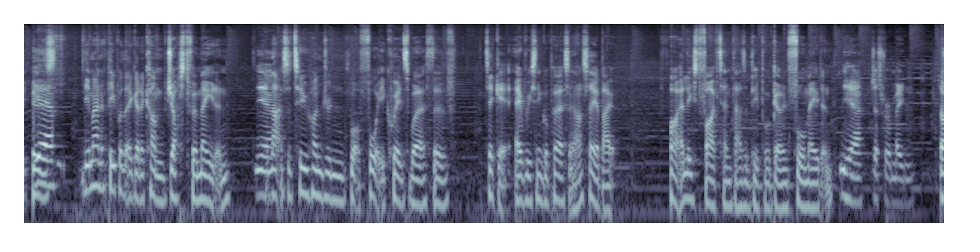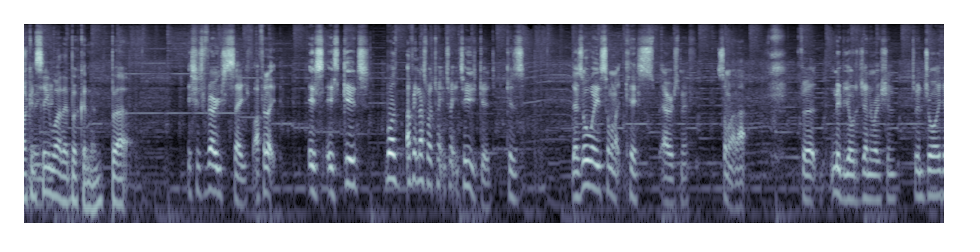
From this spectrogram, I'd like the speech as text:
Because Yeah. the amount of people that are going to come just for Maiden, Yeah. and that's a 200 and, what 40 quid's worth of ticket every single person. I'll say about five, at least five, ten thousand people going for Maiden. yeah, just for a maiden. So I can see Maiden. why they're booking them, but It's just very safe. I feel like it's it's good. Well, I think that's why 2022 is good because there's always someone like Kiss, Aerosmith, someone like that. for maybe the older generation to enjoy.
